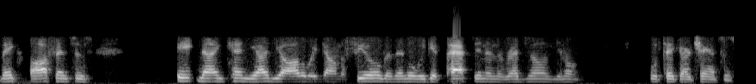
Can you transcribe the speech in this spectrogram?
Make offenses eight, nine, ten yard you all the way down the field, and then when we get packed in in the red zone, you know, we'll take our chances.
